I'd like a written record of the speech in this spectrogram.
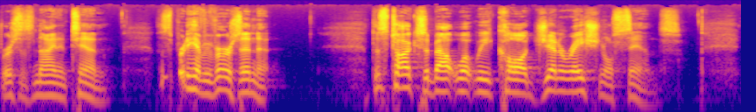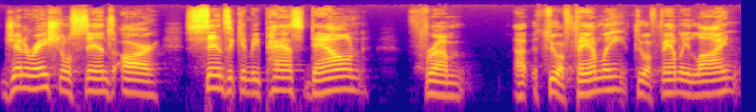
verses 9 and 10. This is a pretty heavy verse, isn't it? This talks about what we call generational sins. Generational sins are sins that can be passed down from uh, through a family, through a family line.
